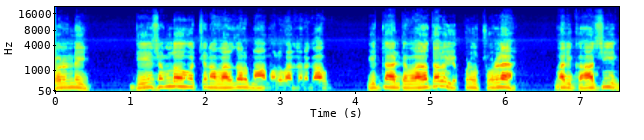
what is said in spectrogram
చూడండి దేశంలో వచ్చిన వరదలు మామూలు వరదలు కావు. ఇట్లాంటి వరదలు ఎప్పుడు చూడలే. మరి కాశీ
